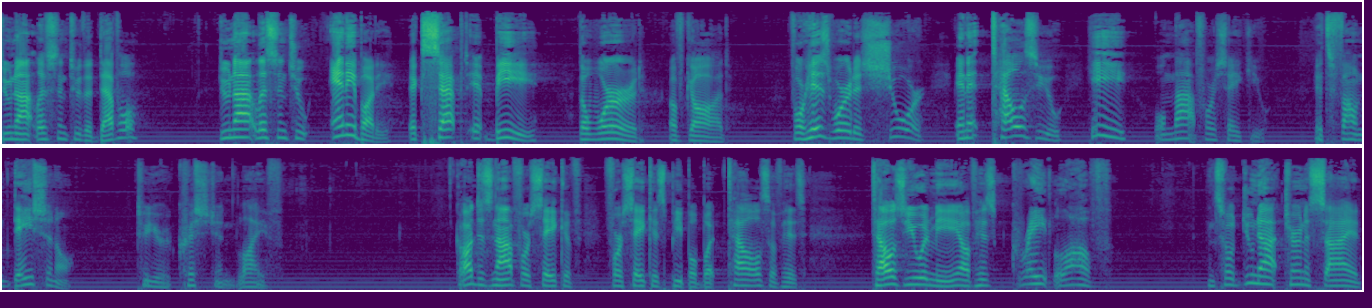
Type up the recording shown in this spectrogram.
Do not listen to the devil. Do not listen to anybody except it be the word of God. For his word is sure, and it tells you he will not forsake you. It's foundational to your Christian life. God does not forsake of, forsake his people, but tells of his tells you and me of his great love. And so do not turn aside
